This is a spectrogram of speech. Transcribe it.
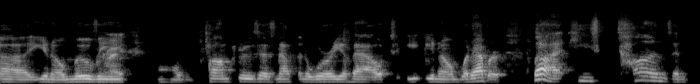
uh, you know, movie. Right. Uh, Tom Cruise has nothing to worry about, you know, whatever. But he's tons and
